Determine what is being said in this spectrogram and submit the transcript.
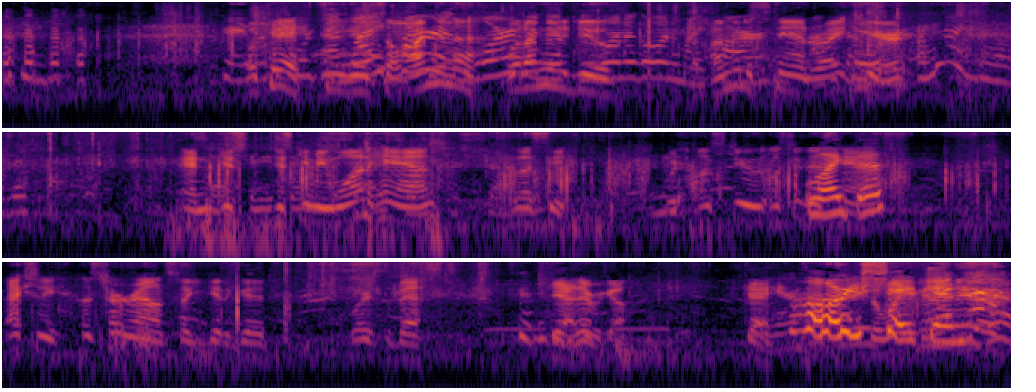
Okay, Now, Teagan, so I'm gonna, what I'm gonna do, go I'm gonna stand right here and just, just give me one hand. Let's see. Which, let's do, let's do this Like hand. this? Actually, let's turn around so you get a good. Where's the best? Yeah, there we go. Okay. Oh, he's So what you're shaking. do,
